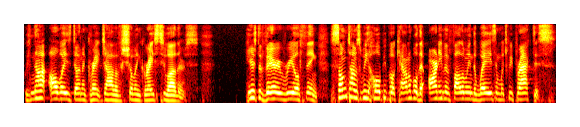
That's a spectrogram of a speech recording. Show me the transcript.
we've not always done a great job of showing grace to others. Here's the very real thing. Sometimes we hold people accountable that aren't even following the ways in which we practice.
